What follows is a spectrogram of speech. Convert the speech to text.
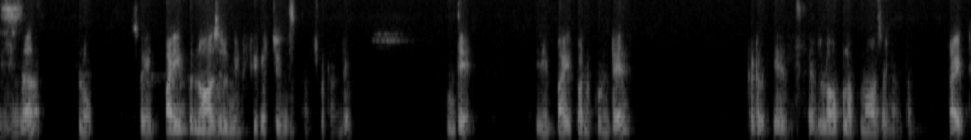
దిస్ ఇస్ అ ఫ్లో so ఈ పైపు నాజుల్ మీకు ఫిగర్ చూపిస్తాను చూడండి. అంతే ఇది పైప్ అనుకుంటే ఇక్కడ లోపల నాజిల్ ఉంటుంది. రైట్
